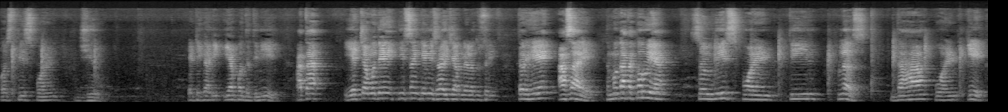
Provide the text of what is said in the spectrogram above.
पस्तीस पॉईंट झिरो. या ठिकाणी या पद्धतीने येईल. आता याच्यामध्ये ही संख्या मिसळायची आपल्याला दुसरी. तर हे असं आहे. तर मग आता करूया. सव्वीस पॉईंट तीन प्लस दहा पॉईंट एक.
